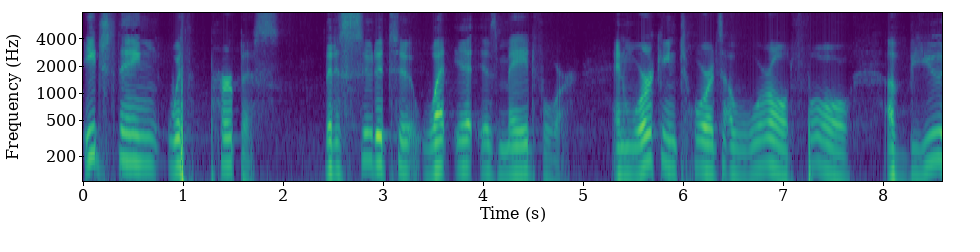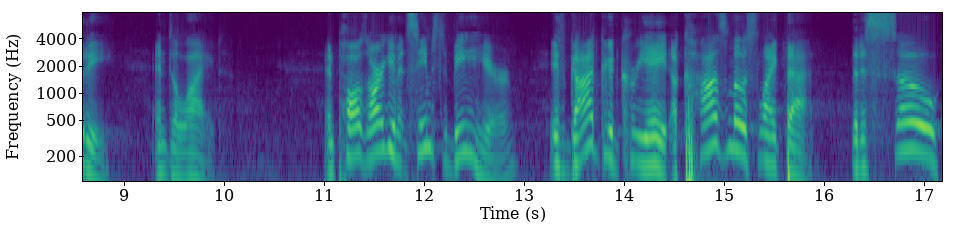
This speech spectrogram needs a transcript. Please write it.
Each thing with purpose that is suited to what it is made for, and working towards a world full of beauty and delight. And Paul's argument seems to be here if God could create a cosmos like that, that is so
